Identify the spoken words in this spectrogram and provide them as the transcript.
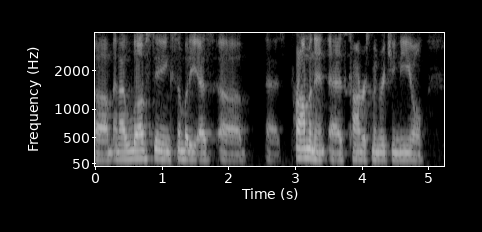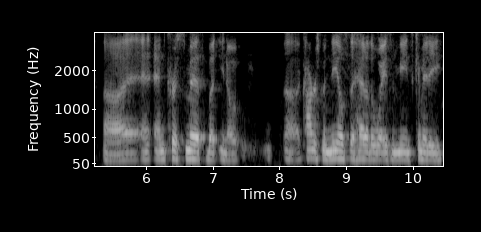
um, and I love seeing somebody as uh, as prominent as Congressman Richie Neal uh, and, and Chris Smith. But you know, uh, Congressman Neal's the head of the Ways and Means Committee.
